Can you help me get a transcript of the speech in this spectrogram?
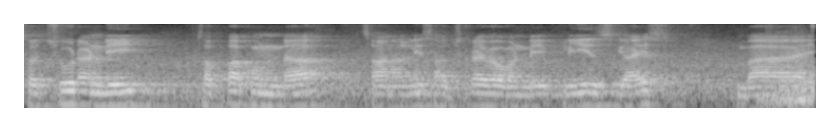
సో చూడండి తప్పకుండా ఛానల్ని సబ్స్క్రైబ్ అవ్వండి. ప్లీజ్ గైస్ బాయ్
